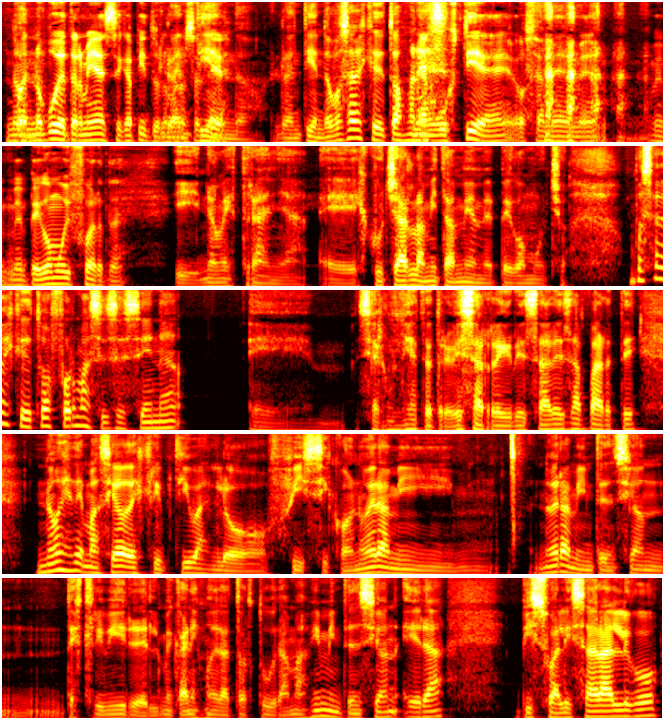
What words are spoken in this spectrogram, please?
No, no pude terminar ese capítulo. Lo entiendo, lo entiendo. Vos sabés que de todas maneras... Me angustié, ¿eh? o sea, me, me, pegó muy fuerte. Y no me extraña. Eh, escucharlo a mí también me pegó mucho. Vos sabés que de todas formas esa escena eh, si algún día te atreves a regresar a esa parte, no es demasiado descriptiva en lo físico. No era mi, no era mi intención describir el mecanismo de la tortura. Más bien mi intención era visualizar algo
